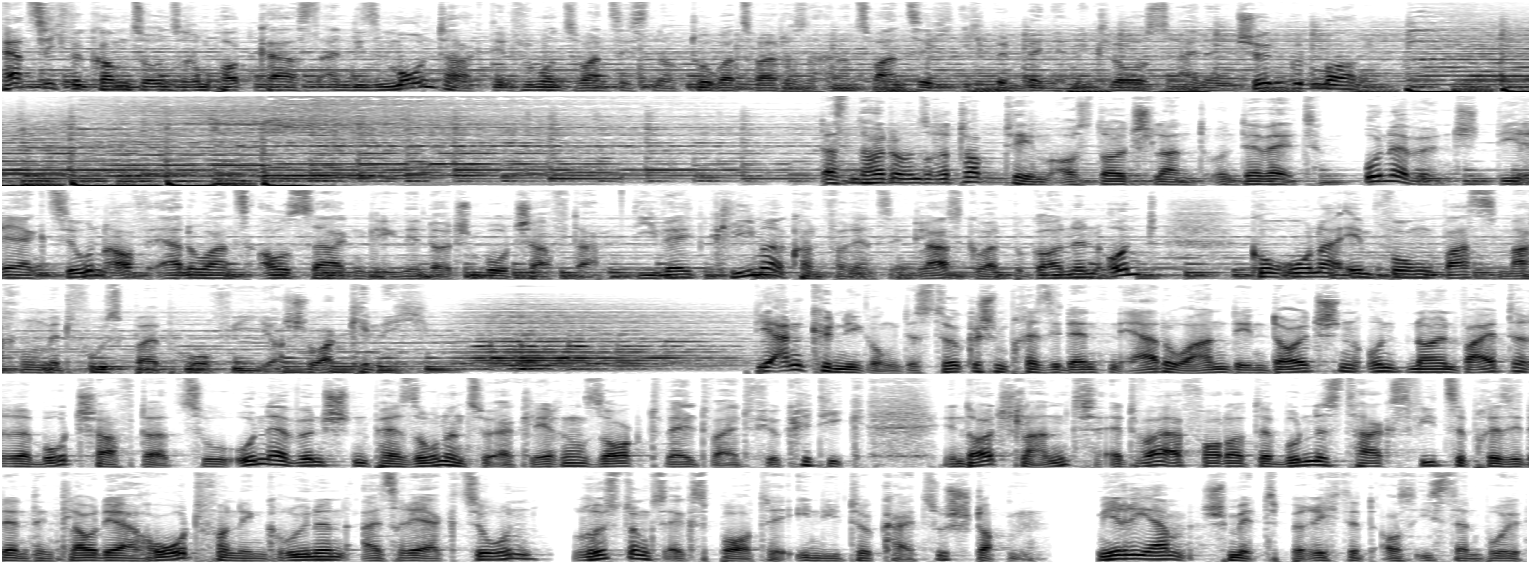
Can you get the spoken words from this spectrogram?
Herzlich willkommen zu unserem Podcast an diesem Montag, den 25. Oktober 2021. Ich bin Benjamin Kloß. Einen schönen guten Morgen. Das sind heute unsere Top-Themen aus Deutschland und der Welt. Unerwünscht die Reaktion auf Erdogans Aussagen gegen den deutschen Botschafter. Die Weltklimakonferenz in Glasgow hat begonnen und Corona-Impfung, was machen mit Fußballprofi Joshua Kimmich. Die Ankündigung des türkischen Präsidenten Erdogan, den deutschen und neun weitere Botschafter zu unerwünschten Personen zu erklären, sorgt weltweit für Kritik. In Deutschland etwa erforderte Bundestagsvizepräsidentin Claudia Roth von den Grünen als Reaktion, Rüstungsexporte in die Türkei zu stoppen. Miriam Schmidt berichtet aus Istanbul.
